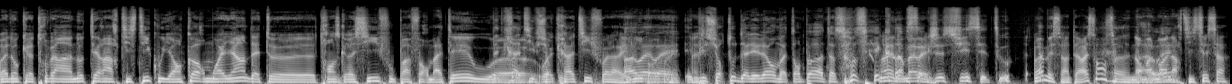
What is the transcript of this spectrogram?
Ouais, donc euh, trouver un autre terrain artistique où il y a encore moyen d'être euh, transgressif ou pas formaté ou D'être créatif, ouais, créatif, voilà. et Ah libre, ouais, ouais. Et puis surtout d'aller là, on m'attend pas. Attention, c'est comme bah ça que je suis, c'est tout. Ouais, mais c'est intéressant ça. Normalement, ouais. un artiste, c'est ça.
